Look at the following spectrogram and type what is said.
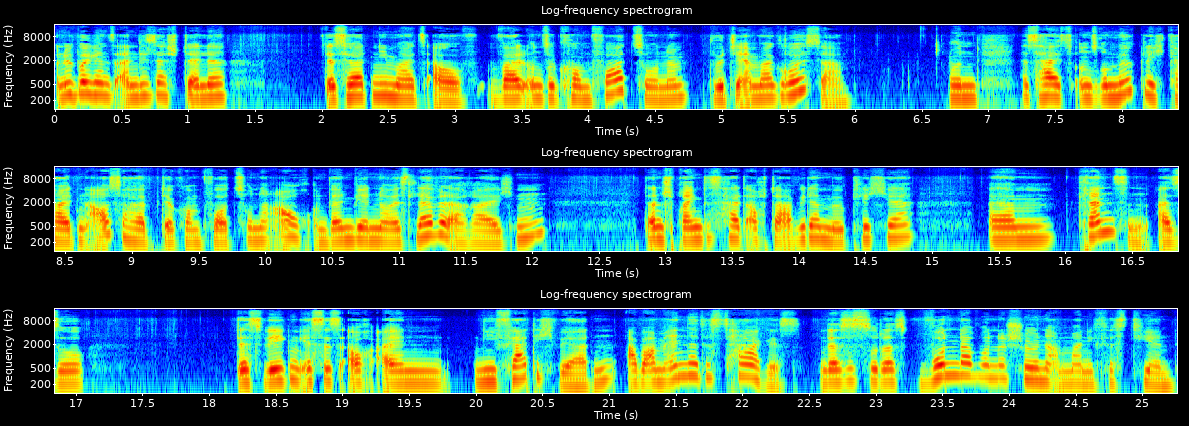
Und übrigens an dieser Stelle, das hört niemals auf, weil unsere Komfortzone wird ja immer größer. Und das heißt, unsere Möglichkeiten außerhalb der Komfortzone auch. Und wenn wir ein neues Level erreichen, dann sprengt es halt auch da wieder mögliche ähm, Grenzen. Also deswegen ist es auch ein nie fertig werden, aber am Ende des Tages, und das ist so das Wunder, Wunderschöne am Manifestieren,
